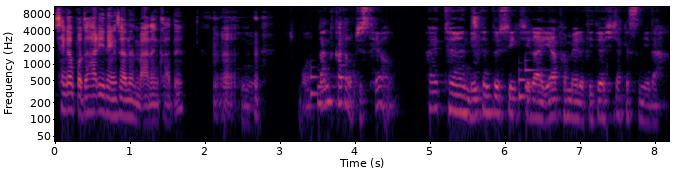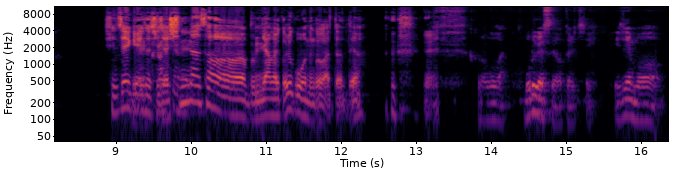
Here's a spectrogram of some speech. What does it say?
생각보다 할인 행사는 많은 카드? 음, 뭐딴 카드랑 비슷해요. 하여튼 닌텐도 스위치가 예약 판매를 드디어 시작했습니다. 신세계에서 네, 진짜. 신나서 물량을 끌고 오는 것 같던데요. 그런 거 같, 모르겠어요 어떨지. 이제 뭐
